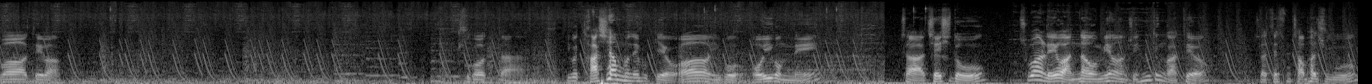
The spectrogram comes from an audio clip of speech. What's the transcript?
와, 대박. 죽었다. 이거 다시 한번 해볼게요. 아, 이거 어이가 없네. 자, 제시도 초반 레어 안 나오면 좀 힘든 것 같아요. 자, 대충 잡아주고.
